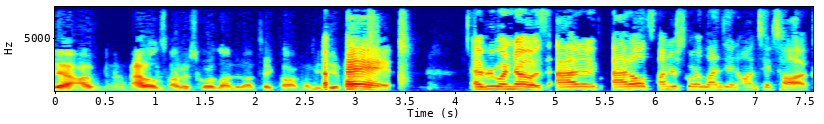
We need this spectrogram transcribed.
Yeah, I'm adults underscore London on TikTok. Let me see if I can. Everyone knows ad- adults underscore London on TikTok.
